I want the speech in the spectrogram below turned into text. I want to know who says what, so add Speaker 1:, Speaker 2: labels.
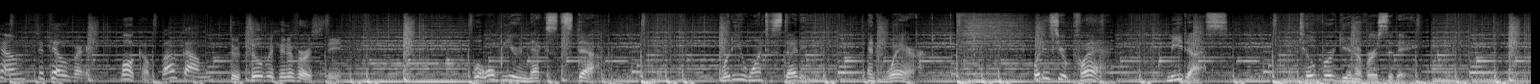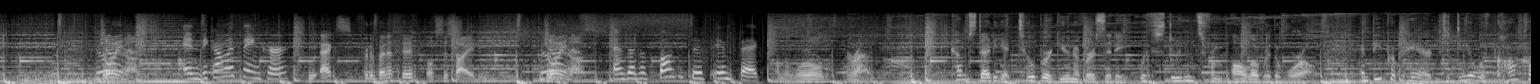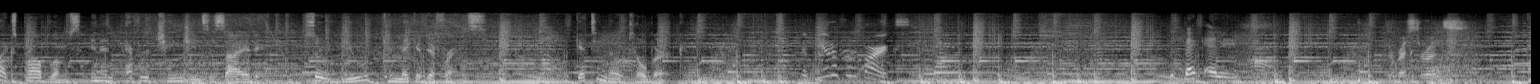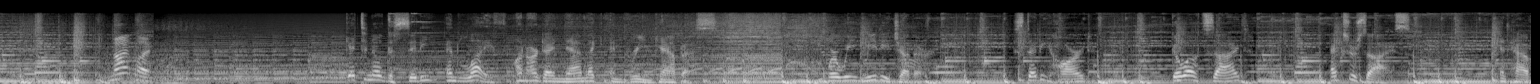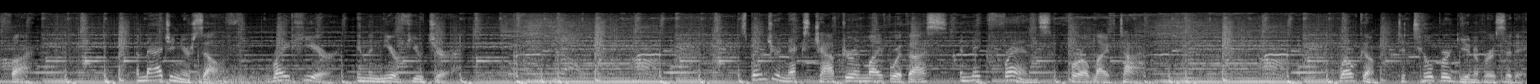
Speaker 1: Welcome to Tilburg.
Speaker 2: Welcome
Speaker 1: Welcome.
Speaker 2: to Tilburg University.
Speaker 3: What will be your next step? What do you want to study? And where? What is your plan? Meet us. Tilburg University.
Speaker 2: Join us.
Speaker 1: and become a thinker.
Speaker 2: Who acts for the benefit of society.
Speaker 1: Join
Speaker 2: us
Speaker 4: and have a positive impact.
Speaker 2: on the world around you.
Speaker 3: Come study at Tilburg University with students from all over the world and be prepared to deal with complex problems in an ever-changing society so you can make a difference. Get to know Tilburg.
Speaker 1: The beautiful parks.
Speaker 4: The back alley.
Speaker 5: the restaurants,
Speaker 6: Nightlife.
Speaker 3: Get to know the city and life on our dynamic and green campus, where we meet each other, study hard, go outside, exercise, and have fun. Imagine yourself right here in the near future. Spend your next chapter in life with us and make friends for a lifetime. Welcome to Tilburg University.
